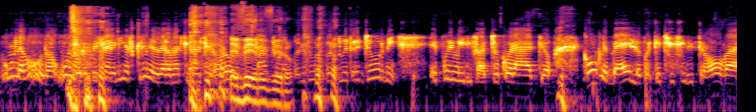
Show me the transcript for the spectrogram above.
un lavoro, uno dovrebbe stare lì a scrivere dalla mattina al sera, È vero, è vero. per due o tre giorni e poi mi rifaccio coraggio. Comunque è bello perché ci si ritrova,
